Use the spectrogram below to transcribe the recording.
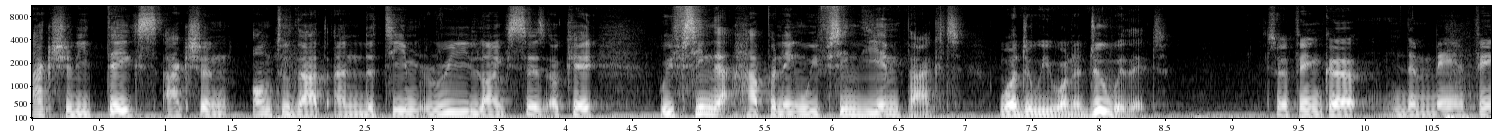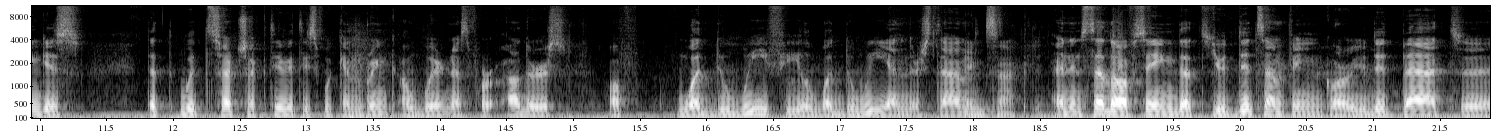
actually takes action onto that and the team really like says okay we've seen that happening we've seen the impact what do we want to do with it So I think uh, the main thing is that with such activities we can bring awareness for others of what do we feel, what do we understand, exactly. And instead of saying that you did something or you did bad, uh,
